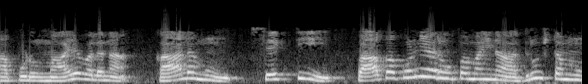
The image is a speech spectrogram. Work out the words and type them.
అప్పుడు మాయ వలన కాలము శక్తి పాపపుణ్య రూపమైన అదృష్టము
